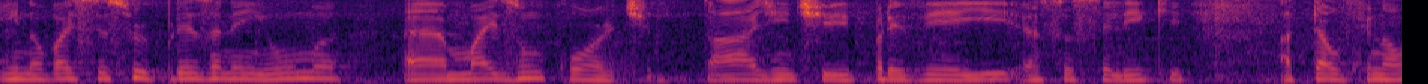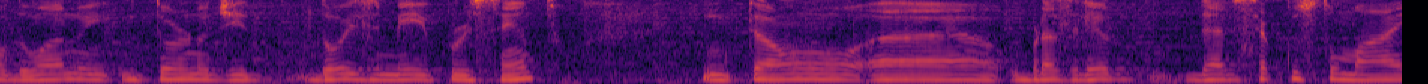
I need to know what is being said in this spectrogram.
e não vai ser surpresa nenhuma uh, mais um corte. Tá? A gente prevê aí essa Selic até o final do ano em, em torno de 2,5%. Então, o brasileiro deve se acostumar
